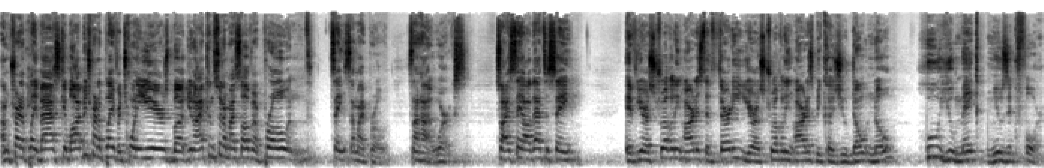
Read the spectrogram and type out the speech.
I'm trying to play basketball. I've been trying to play for 20 years, but you know I consider myself a pro and saying semi-pro. It's not how it works. So I say all that to say, if you're a struggling artist at 30, you're a struggling artist because you don't know who you make music for.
